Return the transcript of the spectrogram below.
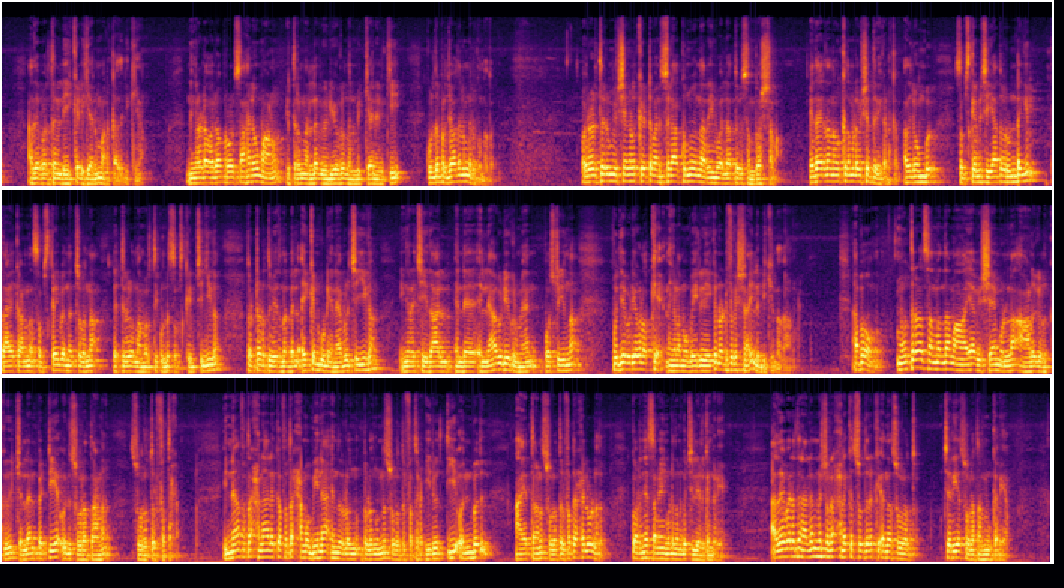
അതേപോലെ തന്നെ ലൈക്ക് അടിക്കാനും മറക്കാതിരിക്കുക. നിങ്ങളുടെ ഓരോ പ്രോത്സാഹനവുമാണ് ഇത്തരം നല്ല വീഡിയോകൾ നിർമ്മിക്കാൻ എനിക്ക് കൂടുതൽ പ്രചോദനം നൽകുന്നത്. ഓരോരുത്തരും വിഷയങ്ങൾ കേട്ട് മനസ്സിലാക്കുന്നു എന്നറിയുമ്പോൾ വല്ലാത്തൊരു സന്തോഷമാണ്. ഏതായിരുന്നു നമുക്ക് നമ്മുടെ വിഷയത്തിലേക്ക് കിടക്കാം. അതിനു മുമ്പ് സബ്സ്ക്രൈബ് ചെയ്യാത്തവരുണ്ടെങ്കിൽ താഴെ കാണുന്ന സബ്സ്ക്രൈബ് എന്ന ചുവന്ന ലെറ്ററുകൾ അമർത്തിക്കൊണ്ട് സബ്സ്ക്രൈബ് ചെയ്യുക. തൊട്ടടുത്ത് വരുന്ന ബെൽ ഐക്കൺ കൂടി എനേബിൾ ചെയ്യുക. ഇങ്ങനെ ചെയ്താൽ എന്റെ എല്ലാ വീഡിയോകളും ഞാൻ പോസ്റ്റ് ചെയ്യുന്ന പുതിയ വീഡിയോകളൊക്കെ നിങ്ങളുടെ മൊബൈലിലേക്ക് നോട്ടിഫിക്കേഷനായി ലഭിക്കുന്നതാണ്. അപ്പോൾ മൂത്ര സംബന്ധമായ വിഷയമുള്ള ആളുകൾക്ക് ചൊല്ലാൻ പറ്റിയ ഒരു സൂറത്താണ് സൂറത്തുൽ ഫത്തഹ്. ഇന്നാ ഫതഹ്നാലക ഫതഹ മുബീന എന്ന് തുടങ്ങുന്ന സൂറത്തുൽ ഫത്തഹ് ഇരുപത്തി ഒൻപത് ആയത്താണ് സൂറത്തുൽ ഫത്തഹിലുള്ളത് കുറഞ്ഞ സമയം കൊണ്ട് നമുക്ക് ചൊല്ലിയെടുക്കാൻ കഴിയും. അതേപോലെ തന്നെ അലം നഷറ ലക സുദ്രക് എന്ന സൂറത്ത് ചെറിയ സൂറത്താണ് നമുക്കറിയാം.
